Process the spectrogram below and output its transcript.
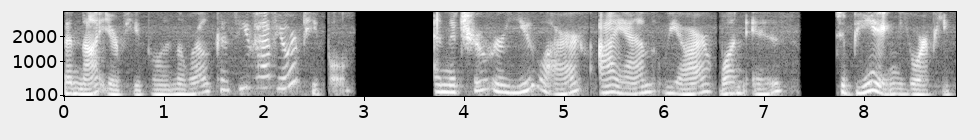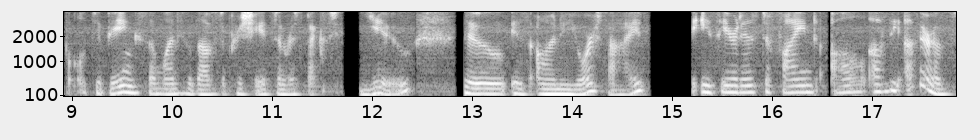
the not your people in the world because you have your people. And the truer you are, I am, we are, one is, to being your people, to being someone who loves, appreciates, and respects you, who is on your side, the easier it is to find all of the other of,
